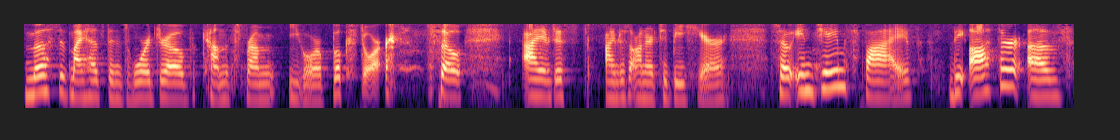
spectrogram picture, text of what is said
Most of my husband's wardrobe comes from your bookstore. so I am just I'm just honored to be here. So in James 5, the author of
